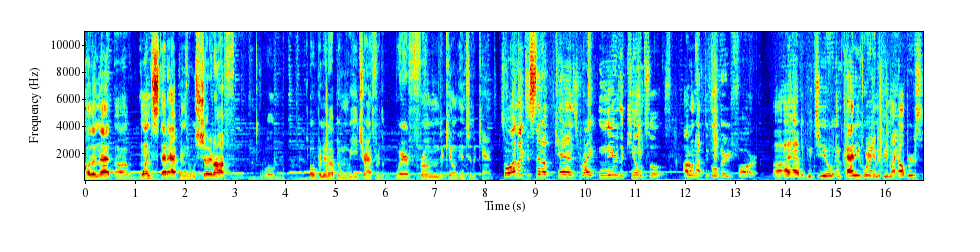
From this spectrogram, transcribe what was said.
Other than that, uh, once that happens, we'll shut it off. We'll open it up and we transfer the ware from the kiln into the cans. So I like to set up cans right near the kiln so I don't have to go very far. Uh, I have with me Gio and Patty who are going to be my helpers.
